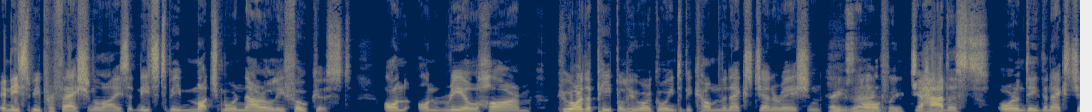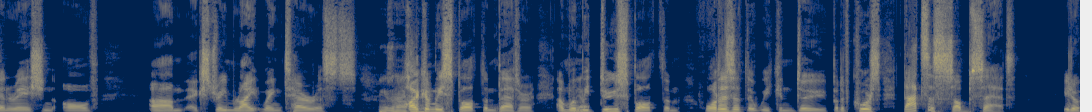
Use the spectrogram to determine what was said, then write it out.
It needs to be professionalized. It needs to be much more narrowly focused on on real harm. Who are the people who are going to become the next generation exactly. of jihadists, or indeed the next generation of um, extreme right wing terrorists? Exactly. How can we spot them better? And when yeah. we do spot them, what is it that we can do? But of course, that's a subset. You know,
